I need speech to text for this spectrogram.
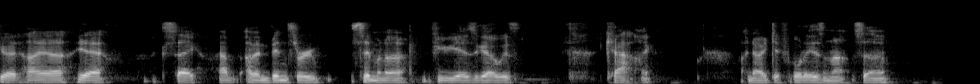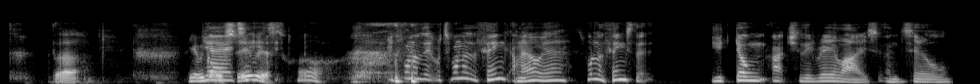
good. I, uh, yeah, like I say, I've, having been through similar a few years ago with Cat, I, I know how difficult it is and that. So, but yeah, we got Yeah, all it's- serious. it's- oh, It's one of the it's one of the things I know. Yeah, it's one of the things that you don't actually realise until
